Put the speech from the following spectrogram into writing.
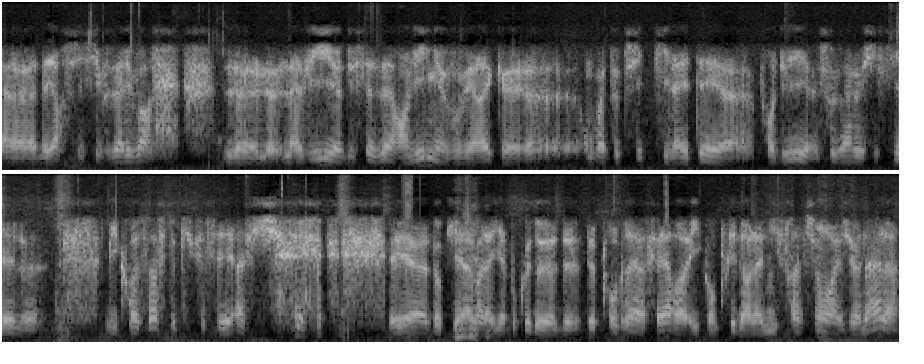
Euh, D'ailleurs, si, si, vous allez voir l'avis du Césaire en ligne, vous verrez que euh, on voit tout de suite qu'il a été euh, produit sous un logiciel euh, Microsoft puisque c'est affiché. Et donc il y a voilà, il y a beaucoup de, de, de progrès à faire, y compris dans l'administration régionale.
